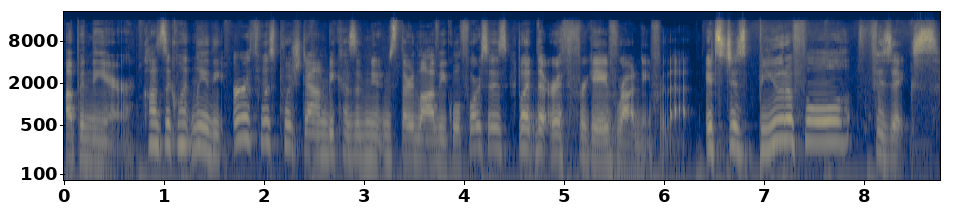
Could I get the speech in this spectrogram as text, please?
up in the air. Consequently, the earth was pushed down because of Newton's third law of equal forces, but the earth forgave Rodney for that. It's just beautiful physics.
